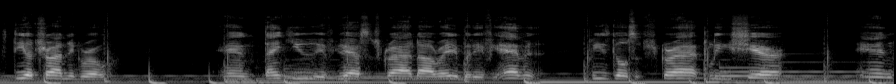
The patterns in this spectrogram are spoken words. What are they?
still trying to grow. And thank you if you have subscribed already, but if you haven't, please go subscribe, please share, and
